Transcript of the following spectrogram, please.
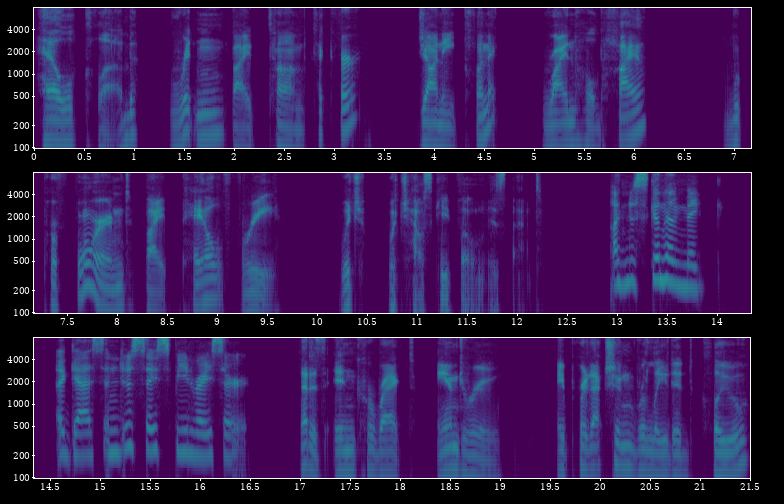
Hell Club, written by Tom Tykwer, Johnny Klimek, Reinhold Heil, performed by Pale 3. Which Wachowski film is that? I'm just going to make a guess and just say Speed Racer. That is incorrect. Andrew, a production related clue.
